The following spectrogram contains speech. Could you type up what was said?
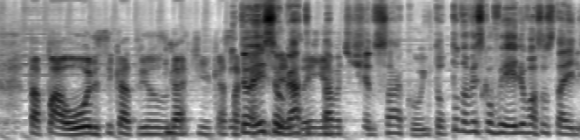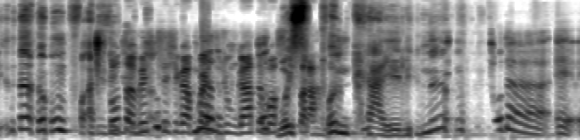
tapa-olho, cicatriz nos gatinhos. Que a Então esse é o gato que tava te enchendo o saco? Então toda vez que eu ver ele, eu vou assustar ele. Não, faz Toda isso, vez que você chegar perto Mano, de um gato, eu vou Vou assustar. espancar ele. Não. toda. É,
